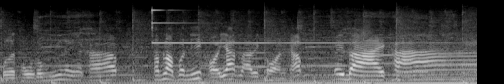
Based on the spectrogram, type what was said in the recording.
เบอร์โทรตรงนี้เลยนะครับสำหรับวันนี้ขออนุญาตลาไปก่อนครับบ๊ายบายครับ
